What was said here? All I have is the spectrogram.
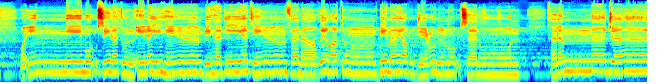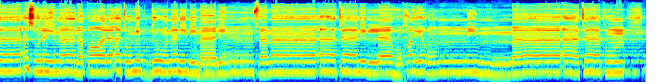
وإني مرسلة إليهم بهدية فناظرة بم يرجع المرسلون. فلما جاء سليمان قال أتمدونني بمال فما آتاني الله خير مما آتاكم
